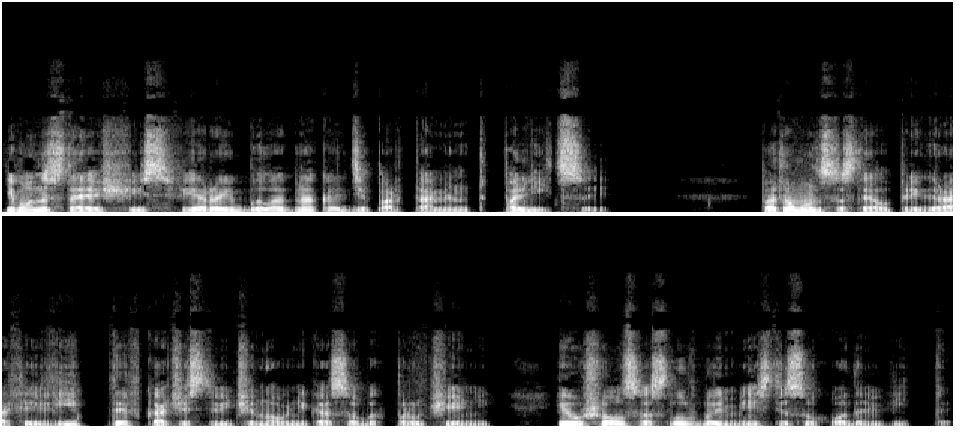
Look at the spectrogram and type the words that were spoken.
Его настоящей сферой был, однако, департамент полиции. Потом он состоял при графе Витте в качестве чиновника особых поручений и ушел со службы вместе с уходом Витте.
